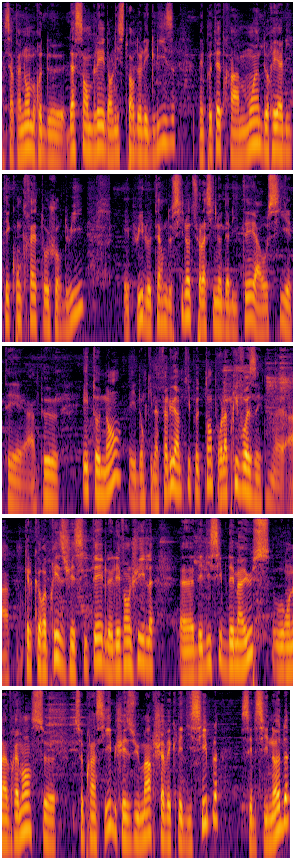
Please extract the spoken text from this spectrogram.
un certain nombre d'assemblées dans l'histoire de l'Église, mais peut-être à moins de réalités concrètes aujourd'hui. Et puis le terme de synode sur la synodalité a aussi été un peu étonnant et donc il a fallu un petit peu de temps pour l'apprivoiser. À quelques reprises, j'ai cité l'évangile euh, des disciples d'Emmaüs où on a vraiment ce, principe. Jésus marche avec les disciples, c'est le synode,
